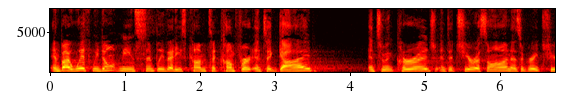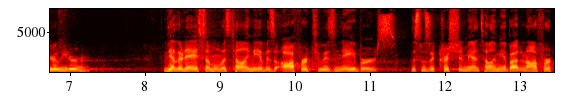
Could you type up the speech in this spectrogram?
And by with, we don't mean simply that He's come to comfort and to guide and to encourage and to cheer us on as a great cheerleader. The other day, someone was telling me of his offer to his neighbors. This was a Christian man telling me about an offer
